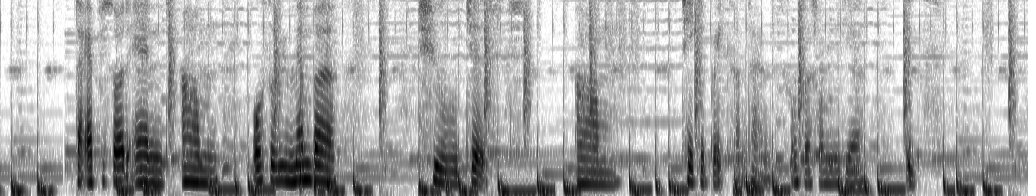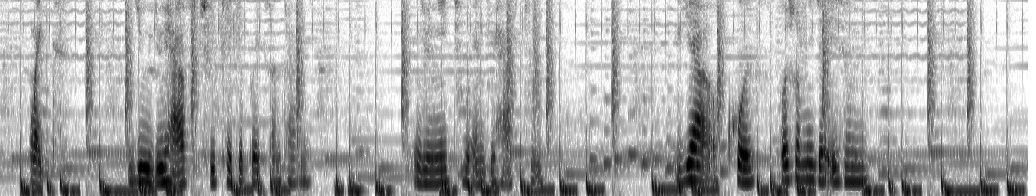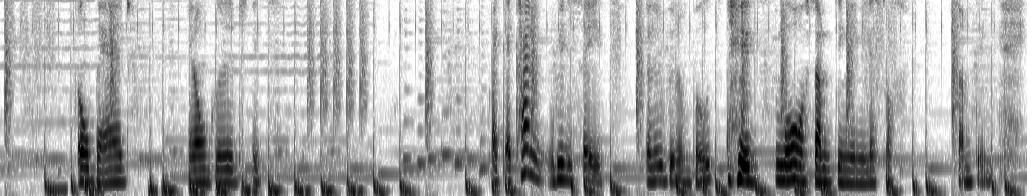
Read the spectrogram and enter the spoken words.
the episode and um also remember to just um, take a break sometimes from social media. It's like you you have to take a break sometimes. You need to and you have to. Yeah, of course, social media isn't all bad and all good. It's like I can't really say it's a little bit of both. It's more of something and less of something.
